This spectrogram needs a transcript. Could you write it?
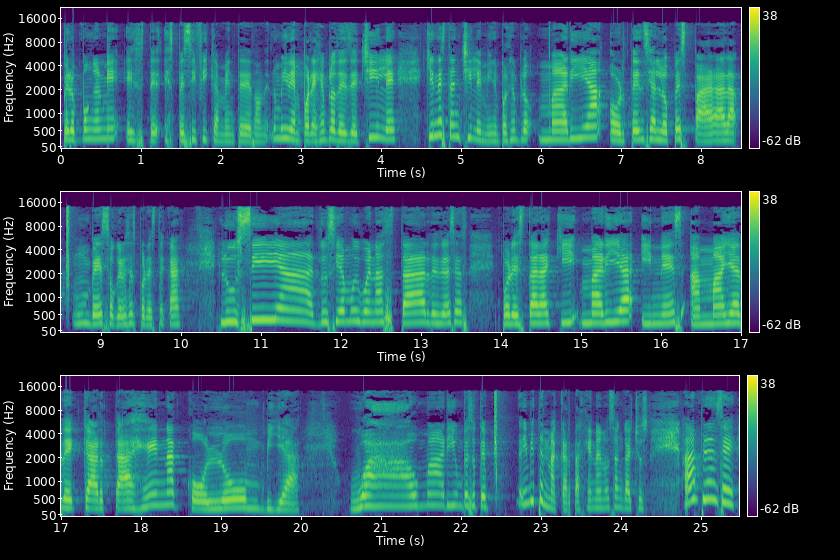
pero pónganme este, específicamente de dónde. No, miren, por ejemplo, desde Chile. ¿Quién está en Chile? Miren, por ejemplo, María Hortensia López Parada. Un beso, gracias por estar acá. Lucía, Lucía, muy buenas tardes, gracias por estar aquí. María Inés Amaya de Cartagena, Colombia. ¡Wow, Mari! Un besote. Invítenme a Cartagena, no sean gachos. Ah, espérense,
